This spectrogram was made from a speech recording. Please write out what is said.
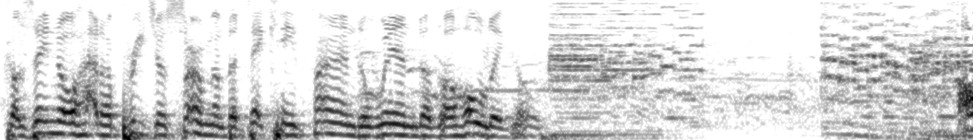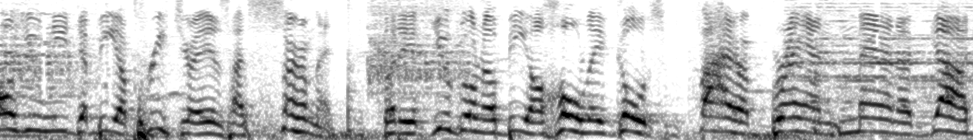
Because they know how to preach a sermon, but they can't find the wind of the Holy Ghost. All you need to be a preacher is a sermon. But if you're going to be a Holy Ghost firebrand man of God,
